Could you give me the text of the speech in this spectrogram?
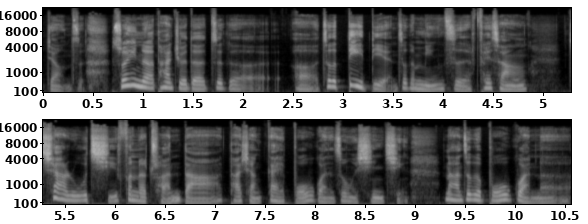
这样子。所以呢，他觉得这个呃，这个地点这个名字非常恰如其分的传达他想盖博物馆的这种心情。那这个博物馆呢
